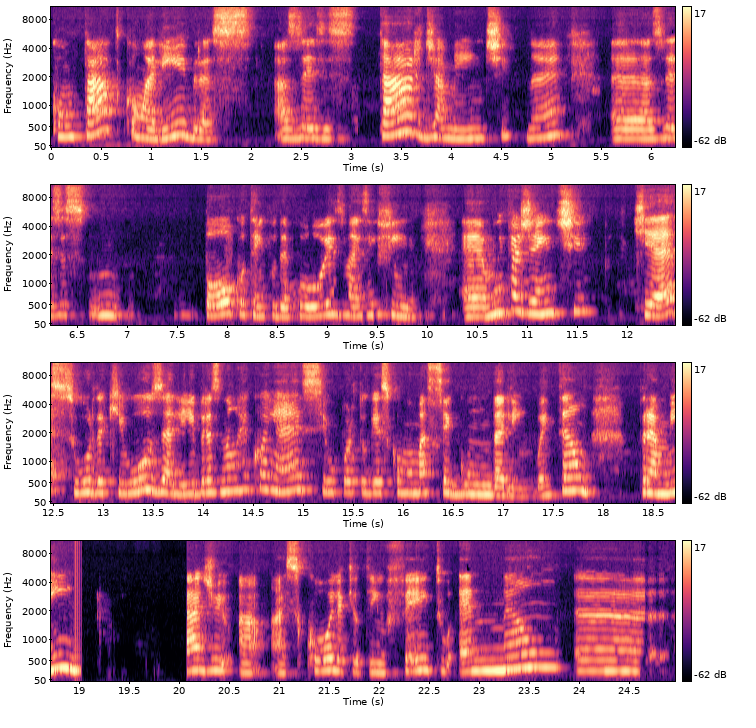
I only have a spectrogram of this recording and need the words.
contato com a Libras, às vezes tardiamente, né? É, às vezes um, pouco tempo depois, mas enfim, é, muita gente que é surda, que usa Libras, não reconhece o português como uma segunda língua. Então, para mim, a, a, escolha que eu tenho feito é não. Uh,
